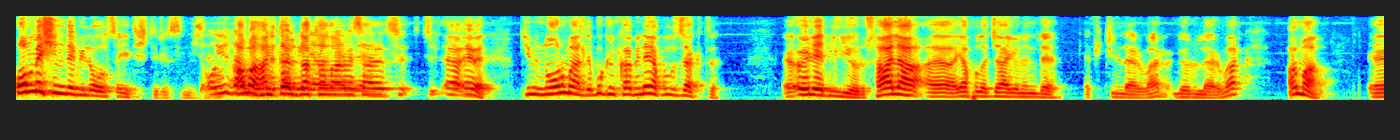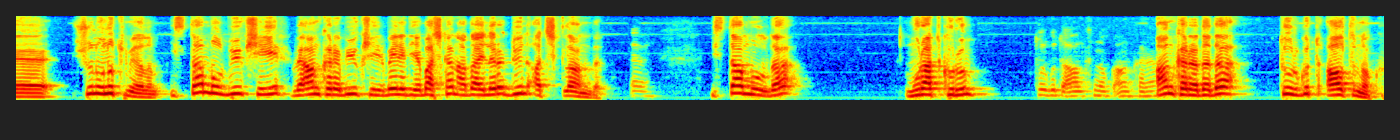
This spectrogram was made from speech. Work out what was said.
15'inde bile olsa yetiştirirsiniz. İşte yani. o yüzden Ama hani tabii datalar önemli. vesaire e, evet. Şimdi normalde bugün kabine yapılacaktı. E, öyle biliyoruz. Hala e, yapılacağı yönünde fikirler var, görüler var. Ama e, şunu unutmayalım. İstanbul Büyükşehir ve Ankara Büyükşehir Belediye Başkan adayları dün açıklandı. Evet. İstanbul'da Murat Kurum, Turgut Altınok Ankara. Ankara'da da Turgut Altınok.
